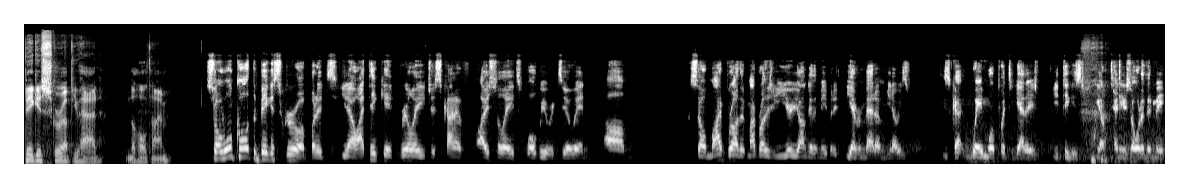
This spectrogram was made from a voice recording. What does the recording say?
biggest screw up you had the whole time? So I won't call it the biggest screw up, but it's you know I think it really just kind of isolates what we were doing. Um, so my brother, my brother's a year younger than me, but if you ever met him, you know he's he's got way more put together. He's you'd think he's you know ten years older than me.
